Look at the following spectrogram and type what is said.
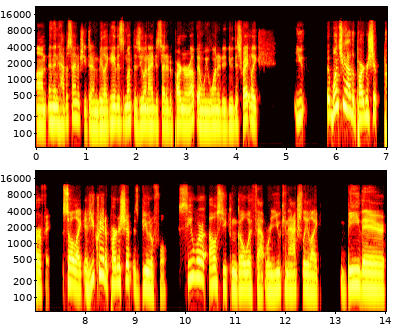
Um, and then have a sign up sheet there and be like hey this month the zoo and i decided to partner up and we wanted to do this right? Like you once you have the partnership perfect. So like if you create a partnership it's beautiful. See where else you can go with that where you can actually like be there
